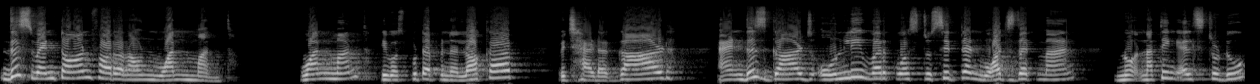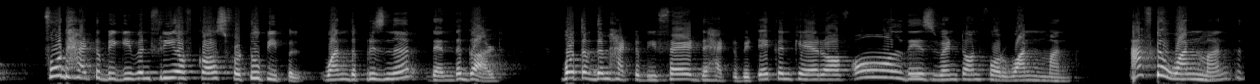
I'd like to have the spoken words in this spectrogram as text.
This went on for around one month. One month, he was put up in a lockup which had a guard and this guard's only work was to sit and watch that man, no, nothing else to do. Food had to be given free of cost for two people, one the prisoner, then the guard. Both of them had to be fed, they had to be taken care of. All this went on for one month. After one month, the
